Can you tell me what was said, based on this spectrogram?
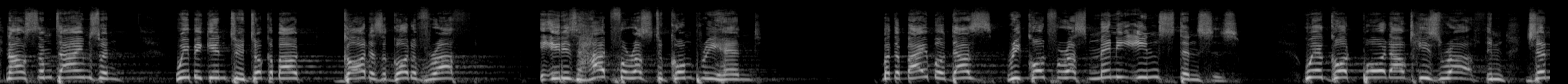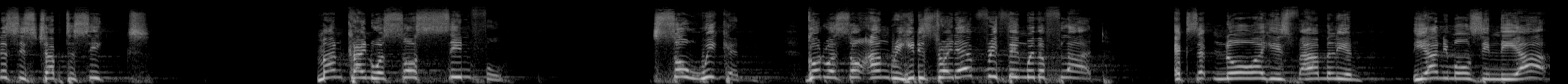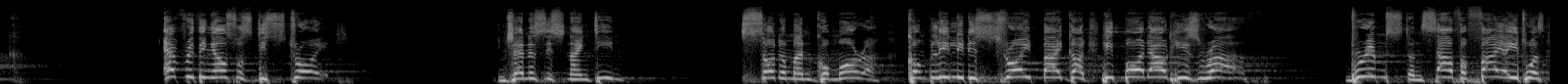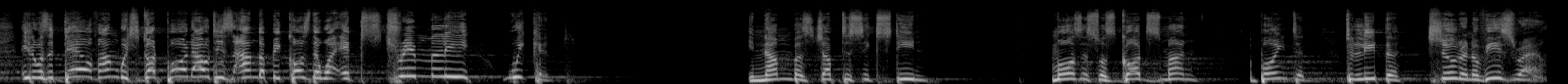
Now, sometimes when we begin to talk about God as a God of wrath, it is hard for us to comprehend but the Bible does record for us many instances where God poured out his wrath in Genesis chapter 6. Mankind was so sinful, so wicked. God was so angry, he destroyed everything with a flood except Noah, his family, and the animals in the ark. Everything else was destroyed. In Genesis 19, Sodom and Gomorrah, completely destroyed by God. He poured out his wrath. Brimstone, south of fire, it was, it was a day of anguish. God poured out his anger because they were extremely wicked. In Numbers chapter 16, Moses was God's man appointed to lead the children of Israel.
